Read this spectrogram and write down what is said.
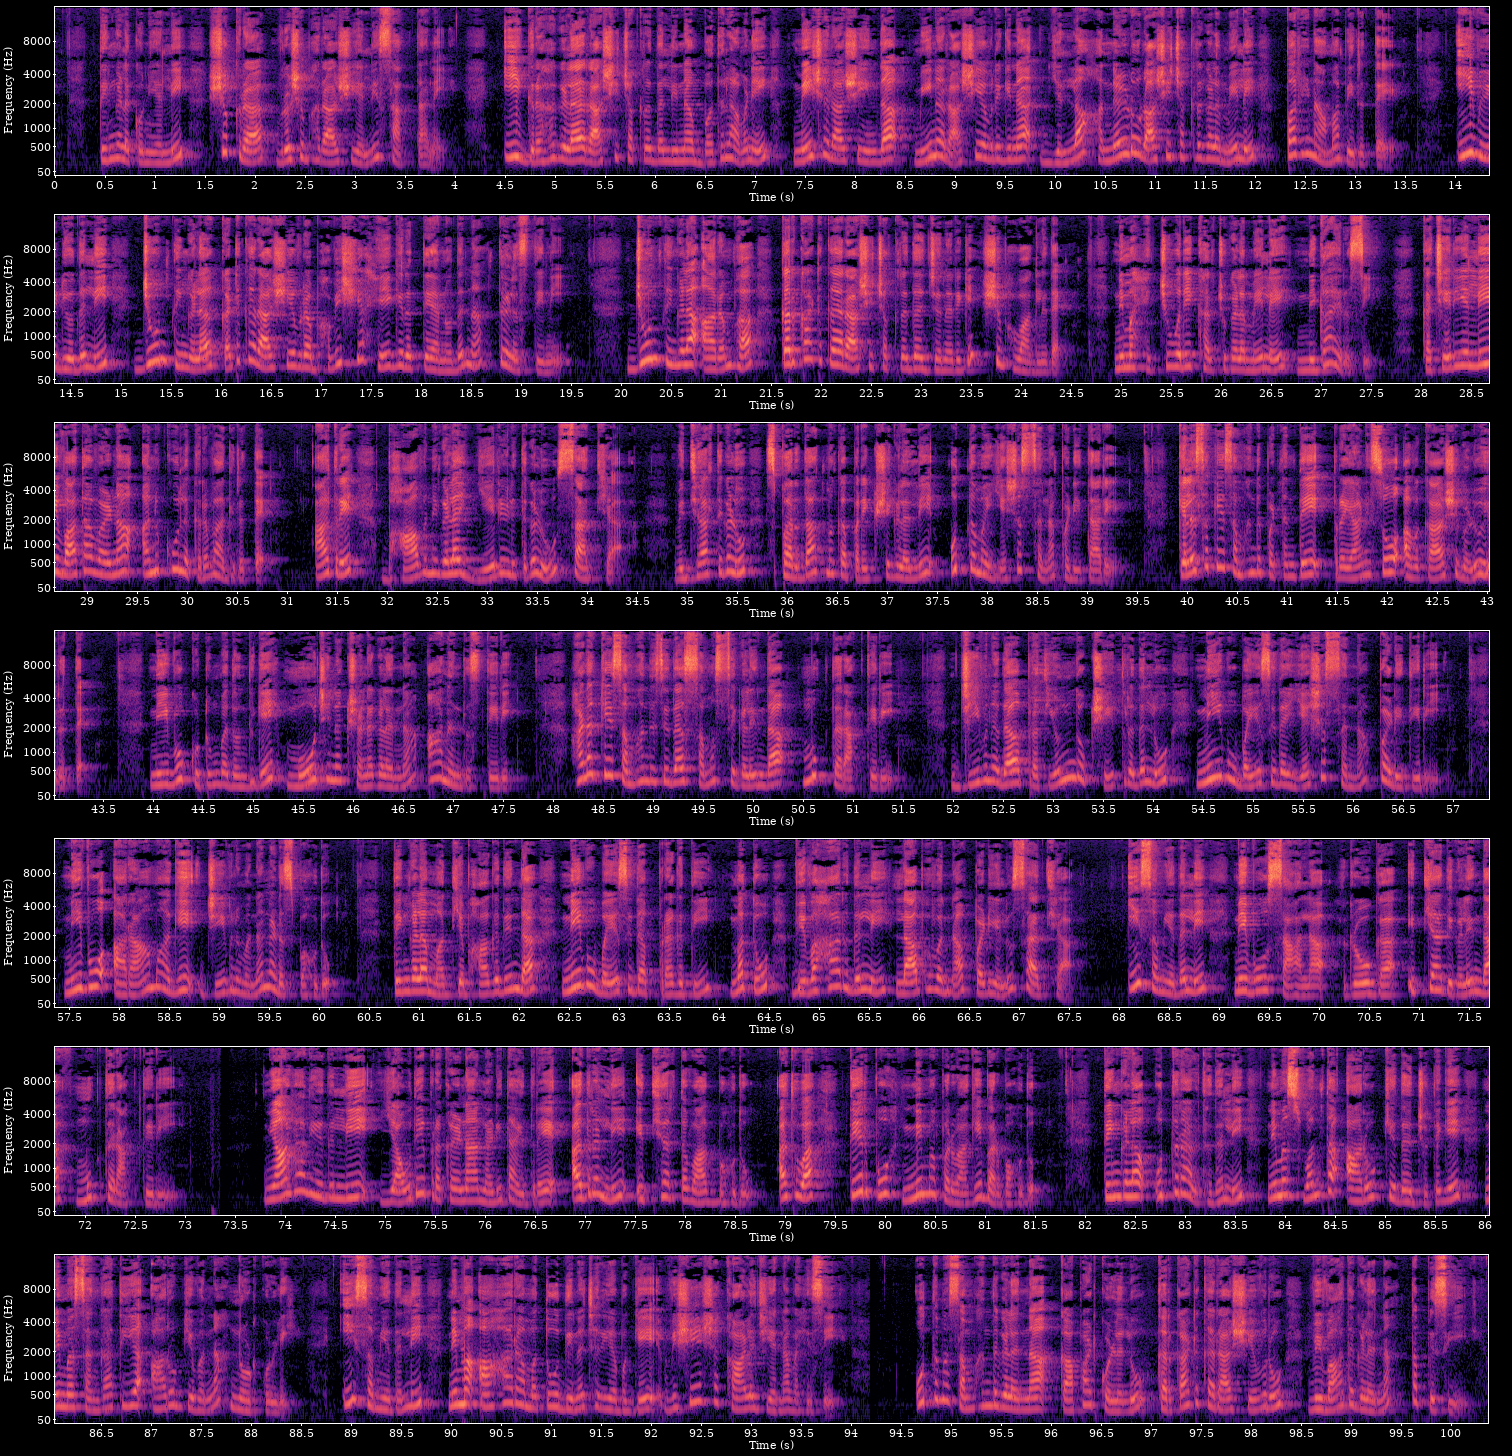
ತಿಂಗಳ ಕೊನೆಯಲ್ಲಿ ಶುಕ್ರ ವೃಷಭ ರಾಶಿಯಲ್ಲಿ ಸಾಕ್ತಾನೆ. ಈ ಗ್ರಹಗಳ ರಾಶಿ ಚಕ್ರದಲ್ಲಿನ ಬದಲಾವಣೆ ಮೇಷರಾಶಿಯಿಂದ ಮೀನ ರಾಶಿಯವರೆಗಿನ ಎಲ್ಲ ಹನ್ನೆರಡು ರಾಶಿ ಚಕ್ರಗಳ ಮೇಲೆ ಪರಿಣಾಮ ಬೀರುತ್ತೆ. ಈ ವಿಡಿಯೋದಲ್ಲಿ ಜೂನ್ ತಿಂಗಳ ಕಟಕ ರಾಶಿಯವರ ಭವಿಷ್ಯ ಹೇಗಿರುತ್ತೆ ಅನ್ನೋದನ್ನ ತಿಳಿಸ್ತೀನಿ. ಜೂನ್ ತಿಂಗಳ ಆರಂಭ ಕರ್ಕಾಟಕ ರಾಶಿ ಚಕ್ರದ ಜನರಿಗೆ ಶುಭವಾಗಲಿದೆ. ನಿಮ್ಮ ಹೆಚ್ಚುವರಿ ಖರ್ಚುಗಳ ಮೇಲೆ ನಿಗಾ ಇರಿಸಿ. ಕಚೇರಿಯಲ್ಲಿ ವಾತಾವರಣ ಅನುಕೂಲಕರವಾಗಿರುತ್ತೆ. ಆದರೆ ಭಾವನೆಗಳ ಏರಿಳಿತಗಳು ಸಾಧ್ಯ. ವಿದ್ಯಾರ್ಥಿಗಳು ಸ್ಪರ್ಧಾತ್ಮಕ ಪರೀಕ್ಷೆಗಳಲ್ಲಿ ಉತ್ತಮ ಯಶಸ್ಸನ್ನು ಪಡೀತಾರೆ. ಕೆಲಸಕ್ಕೆ ಸಂಬಂಧಪಟ್ಟಂತೆ ಪ್ರಯಾಣಿಸೋ ಅವಕಾಶಗಳು ಇರುತ್ತೆ. ನೀವು ಕುಟುಂಬದೊಂದಿಗೆ ಮೋಜಿನ ಕ್ಷಣಗಳನ್ನು ಆನಂದಿಸ್ತೀರಿ. ಹಣಕ್ಕೆ ಸಂಬಂಧಿಸಿದ ಸಮಸ್ಯೆಗಳಿಂದ ಮುಕ್ತರಾಗ್ತೀರಿ. ಜೀವನದ ಪ್ರತಿಯೊಂದು ಕ್ಷೇತ್ರದಲ್ಲೂ ನೀವು ಬಯಸಿದ ಯಶಸ್ಸನ್ನು ಪಡಿತೀರಿ. ನೀವು ಆರಾಮಾಗಿ ಜೀವನವನ್ನು ನಡೆಸಬಹುದು. ತಿಂಗಳ ಮಧ್ಯಭಾಗದಿಂದ ನೀವು ಬಯಸಿದ ಪ್ರಗತಿ ಮತ್ತು ವ್ಯವಹಾರದಲ್ಲಿ ಲಾಭವನ್ನು ಪಡೆಯಲು ಸಾಧ್ಯ. ಈ ಸಮಯದಲ್ಲಿ ನೀವು ಸಾಲ, ರೋಗ ಇತ್ಯಾದಿಗಳಿಂದ ಮುಕ್ತರಾಗ್ತೀರಿ. ನ್ಯಾಯಾಲಯದಲ್ಲಿ ಯಾವುದೇ ಪ್ರಕರಣ ನಡೀತಾ ಇದ್ರೆ ಅದರಲ್ಲಿ ಇತ್ಯರ್ಥವಾಗಬಹುದು ಅಥವಾ ತೀರ್ಪು ನಿಮ್ಮ ಪರವಾಗಿ ಬರಬಹುದು. ತಿಂಗಳ ಉತ್ತರಾರ್ಧದಲ್ಲಿ ನಿಮ್ಮ ಸ್ವಂತ ಆರೋಗ್ಯದ ಜೊತೆಗೆ ನಿಮ್ಮ ಸಂಗಾತಿಯ ಆರೋಗ್ಯವನ್ನು ನೋಡಿಕೊಳ್ಳಿ. ಈ ಸಮಯದಲ್ಲಿ ನಿಮ್ಮ ಆಹಾರ ಮತ್ತು ದಿನಚರಿಯ ಬಗ್ಗೆ ವಿಶೇಷ ಕಾಳಜಿಯನ್ನು ವಹಿಸಿ. ಉತ್ತಮ ಸಂಬಂಧಗಳನ್ನು ಕಾಪಾಡಿಕೊಳ್ಳಲು ಕರ್ಕಾಟಕ ರಾಶಿಯವರು ವಿವಾದಗಳನ್ನು ತಪ್ಪಿಸಿ.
